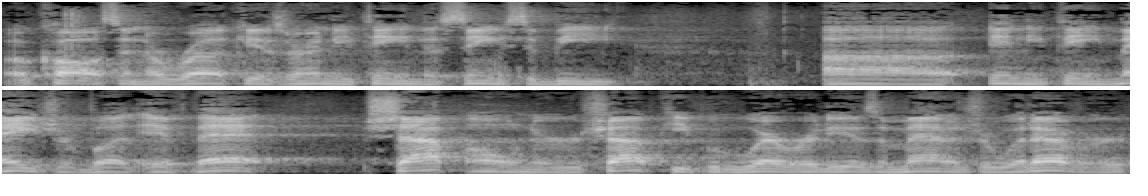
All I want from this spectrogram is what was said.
or causing a ruckus or anything that seems to be uh, anything major. But if that shop owner, shopkeeper, whoever it is, a manager, whatever,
